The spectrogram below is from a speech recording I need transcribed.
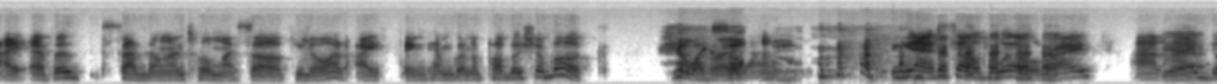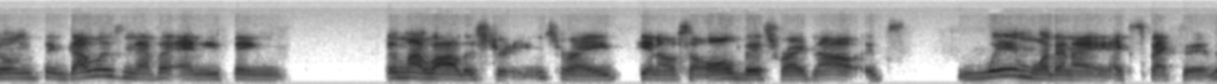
I ever sat down and told myself, you know what, I think I'm going to publish a book. You're like right? self will. yeah, self will, right? And yeah. I don't think that was never anything in my wildest dreams, right? You know, so all this right now, it's way more than I expected.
